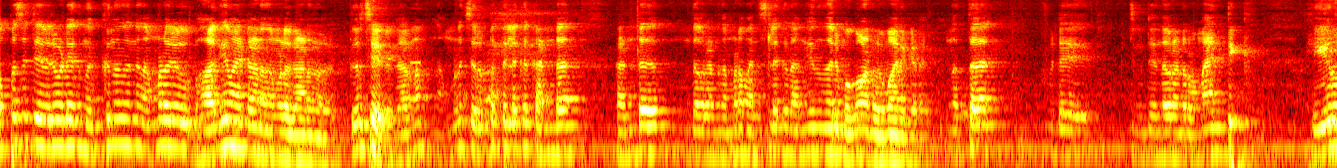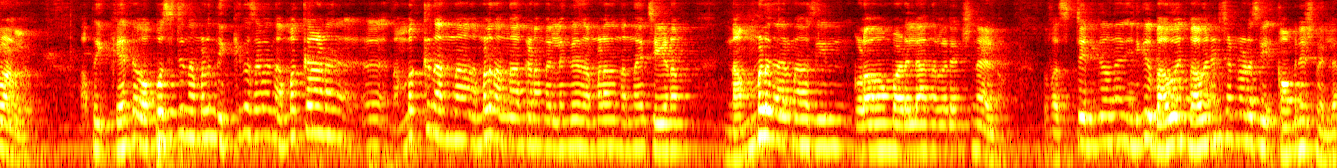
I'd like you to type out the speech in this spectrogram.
ഓപ്പോസിറ്റ് ഇവരോടെ നിൽക്കുന്നത് തന്നെ നമ്മളൊരു ഭാഗ്യമായിട്ടാണ് നമ്മൾ കാണുന്നത്. തീർച്ചയായിട്ടും. കാരണം നമ്മൾ ചെറുപ്പത്തിലൊക്കെ കണ്ട് കണ്ട് എന്താ പറയുക നമ്മുടെ മനസ്സിലൊക്കെ തങ്ങി നിന്ന ഒരു മുഖമാണ് റഹ്മാനിക്കടെ ഇന്നത്തെ മറ്റേ മറ്റേ എന്താ പറയുക റൊമാന്റിക് ഹീറോ ആണല്ലോ. അപ്പൊ ഇക്കേന്റെ ഓപ്പോസിറ്റ് നമ്മൾ നിൽക്കുന്ന സമയം നമുക്കാണ് നമുക്ക് നന്നാ നമ്മൾ നന്നാക്കണം അല്ലെങ്കിൽ നമ്മളത് നന്നായി ചെയ്യണം. നമ്മൾ കാരണം ആ സീൻ കുളമാകാൻ പാടില്ല എന്നുള്ള ടെൻഷനായിരുന്നു ഫസ്റ്റ് എനിക്ക് തോന്നുന്നത് എനിക്ക് ഭവൻ ഭവനൻ ചേട്ടനോട് കോമ്പിനേഷൻ ഇല്ല.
